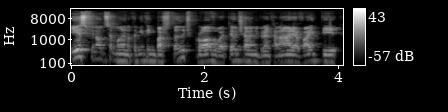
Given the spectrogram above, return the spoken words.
Esse final de semana também tem bastante prova, vai ter o Challenge Gran Canária, vai ter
